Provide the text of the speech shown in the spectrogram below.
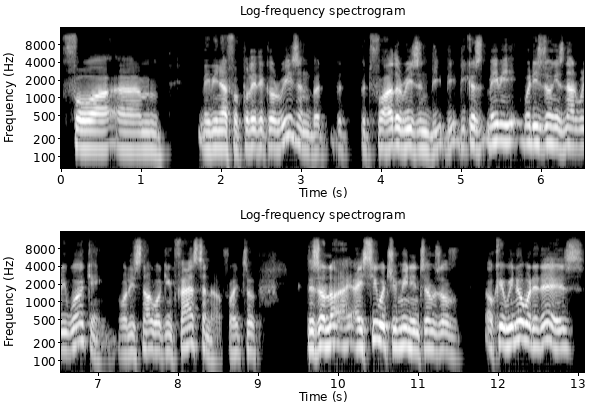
for um, maybe not for political reason, but but but for other reason, be, be, because maybe what he's doing is not really working, or he's not working fast enough, right? So there's a lot. I, I see what you mean in terms of okay, we know what it is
